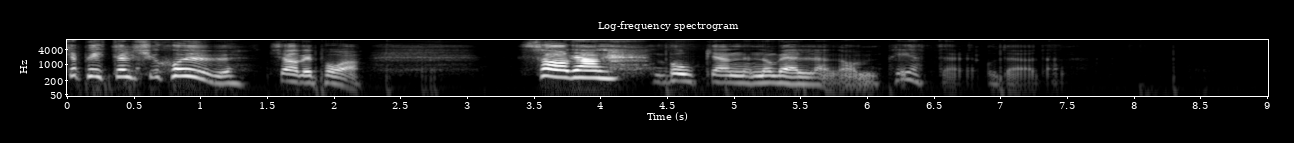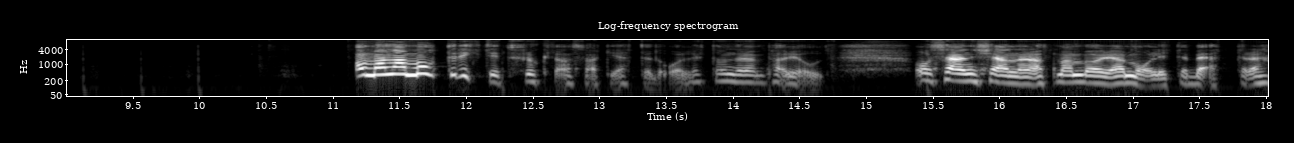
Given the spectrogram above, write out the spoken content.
Kapitel 27 kör vi på. Sagan, boken, novellen om Peter och döden. Om man har mått riktigt fruktansvärt jättedåligt under en period och sen känner att man börjar må lite bättre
